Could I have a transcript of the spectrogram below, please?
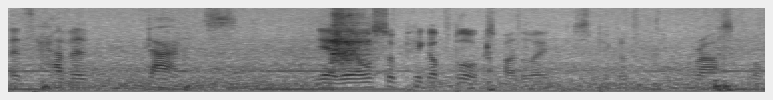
Let's have a dance. Yeah, they also pick up blocks, by the way. Just pick up grass block.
